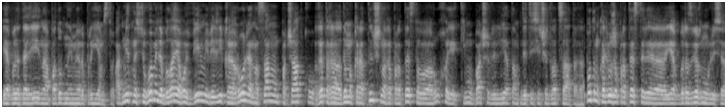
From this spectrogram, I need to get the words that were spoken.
як бы далей на падобныя мерапрыемствы адметнасцю гомеля была яго вельмі вялікая роля на самым пачатку гэтага дэмакратычнага пратэставага руха які мы бачылі летом 2020 -го. потым калі ўжо пратэсты як бы развярнуліся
